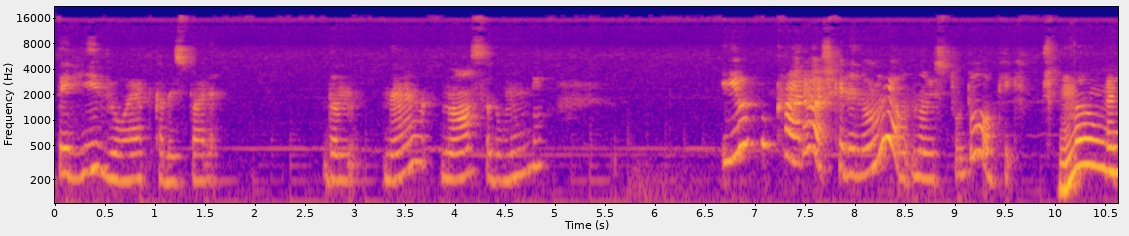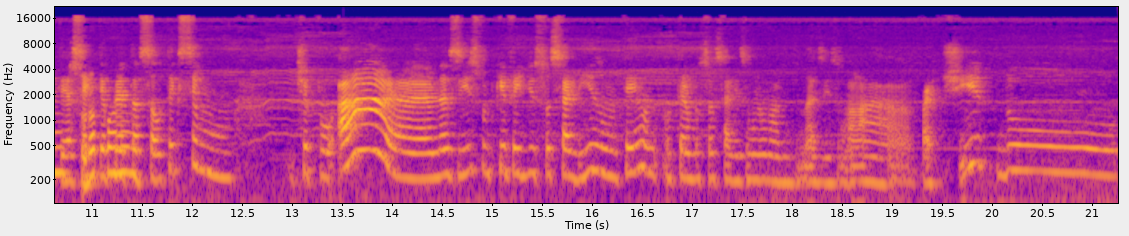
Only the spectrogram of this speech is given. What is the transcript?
terrível época da história do, né, nossa, do mundo. E o cara, eu acho que ele não leu, não estudou. Que, que Não, pra ter não essa interpretação tem que ser tipo, ah, é nazismo porque vem de socialismo, não tem o, termo socialismo no nome do nazismo lá, partido.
